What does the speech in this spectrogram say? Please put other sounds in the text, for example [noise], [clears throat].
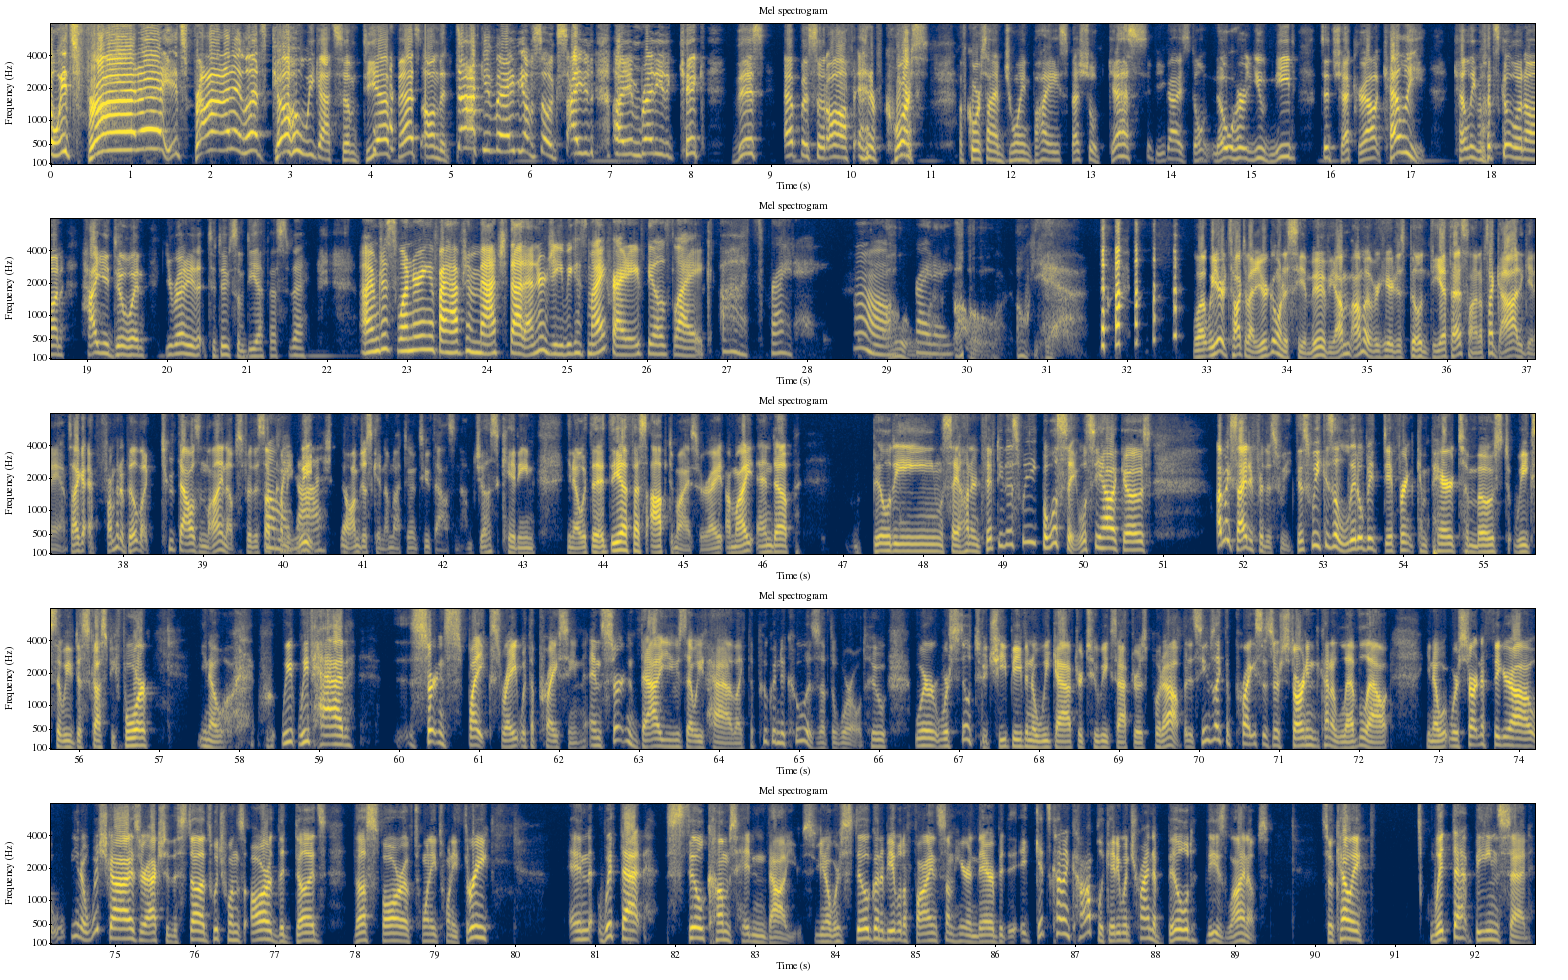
It's Friday! It's Friday! Let's go! We got some DFS on the docket, baby. I'm so excited. I am ready to kick this episode off. And of course, of course, I am joined by a special guest. If you guys don't know her, you need to check her out. Kelly. Kelly, [laughs] what's going on? How you doing? You ready to, to do some DFS today? I'm just wondering if I have to match that energy because my Friday feels like, oh, it's Friday. Oh, oh Friday. Oh, oh yeah. [laughs] well, we already talked about it. You're going to see a movie. I'm I'm over here just building DFS lineups. I gotta get amps. I got if I'm gonna build like two thousand lineups for this Oh upcoming week. No, I'm just kidding. I'm not doing two thousand. I'm just kidding. You know, with the DFS optimizer, right? I might end up building, let's say 150 this week, but we'll see. We'll see how it goes. I'm excited for this week. This week is a little bit different compared to most weeks that we've discussed before. You know, we we've had certain spikes, right, with the pricing and certain values that we've had, like the Puka Nacuas of the world, who were were still too cheap even a week after, two weeks after it's put out. But it seems like the prices are starting to kind of level out. You know, we're starting to figure out, you know, which guys are actually the studs, which ones are the duds thus far of 2023 and with that still comes hidden values. You know we're still going to be able to find some here and there but it gets kind of complicated when trying to build these lineups. So kelly with that being said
